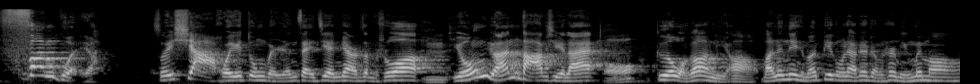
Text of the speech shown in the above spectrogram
翻滚呀。所以下回东北人再见面这么说，嗯永远打不起来。哦，哥，我告诉你啊，完了那什么，别跟我俩这整事儿明白吗？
